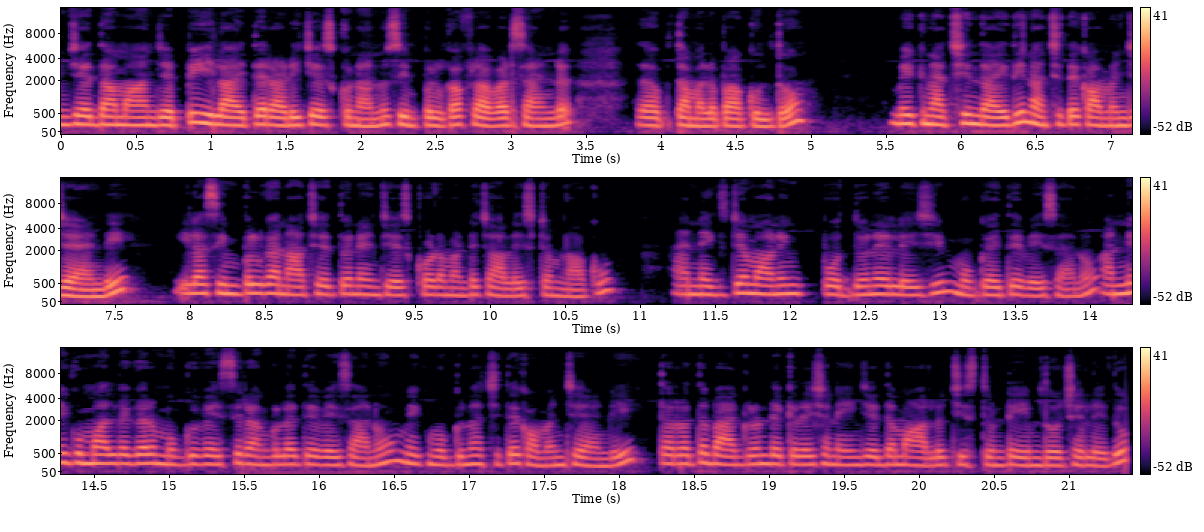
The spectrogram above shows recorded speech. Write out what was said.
ఏం చేద్దామా అని చెప్పి ఇలా అయితే రెడీ చేసుకున్నాను సింపుల్గా ఫ్లవర్స్ అండ్ తమలపాకులతో. మీకు నచ్చిందా ఇది? నచ్చితే కామెంట్ చేయండి. ఇలా సింపుల్గా నా చేతితో నేను చేసుకోవడం అంటే చాలా ఇష్టం నాకు. అండ్ నెక్స్ట్ డే మార్నింగ్ పొద్దునే లేచి ముగ్గు అయితే వేశాను. అన్ని గుమ్మాల దగ్గర ముగ్గు వేసి రంగులు అయితే వేశాను. మీకు ముగ్గు నచ్చితే కామెంట్ చేయండి. తర్వాత బ్యాక్గ్రౌండ్ డెకరేషన్ ఏం చేద్దామో ఆలోచిస్తుంటే ఏం దోచలేదు.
